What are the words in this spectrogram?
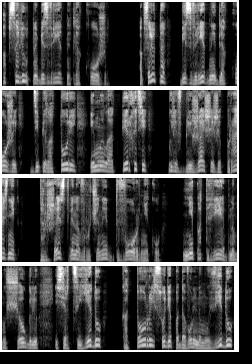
абсолютно безвредный для кожи. Абсолютно безвредный для кожи депилаторий и мыло от перхоти были в ближайший же праздник торжественно вручены дворнику, непотребному щеголю и сердцееду, который, судя по довольному виду,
